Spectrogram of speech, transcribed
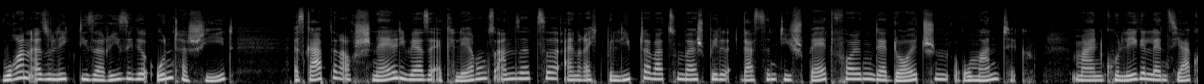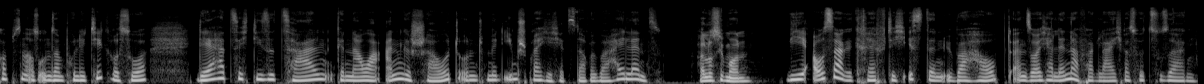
Woran also liegt dieser riesige Unterschied? Es gab dann auch schnell diverse Erklärungsansätze. Ein recht beliebter war zum Beispiel, das sind die Spätfolgen der deutschen Romantik. Mein Kollege Lenz Jakobsen aus unserem Politikressort, der hat sich diese Zahlen genauer angeschaut und mit ihm spreche ich jetzt darüber. Hi Lenz. Hallo Simon. Wie aussagekräftig ist denn überhaupt ein solcher Ländervergleich? Was würdest du sagen?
